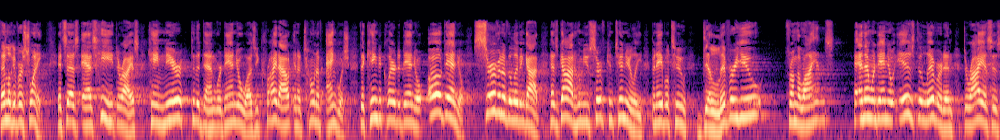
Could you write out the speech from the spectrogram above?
Then look at verse 20. It says, As he, Darius, came near to the den where Daniel was, he cried out in a tone of anguish. The king declared to Daniel, O Daniel, servant of the living God, has God, whom you serve continually, been able to deliver you from the lions? And then when Daniel is delivered and Darius is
